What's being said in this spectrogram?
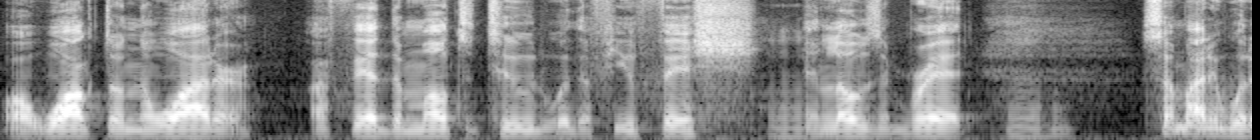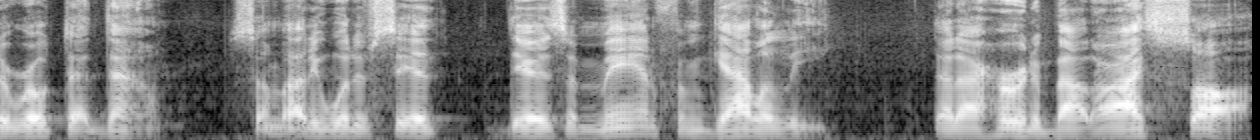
or walked on the water, or fed the multitude with a few fish mm. and loaves of bread, mm-hmm. somebody would have wrote that down. Somebody would have said, "There's a man from Galilee that I heard about or I saw,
